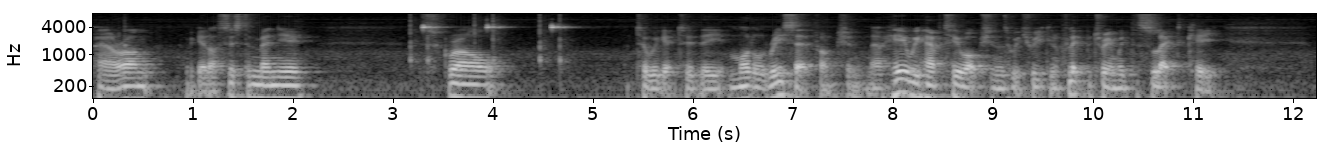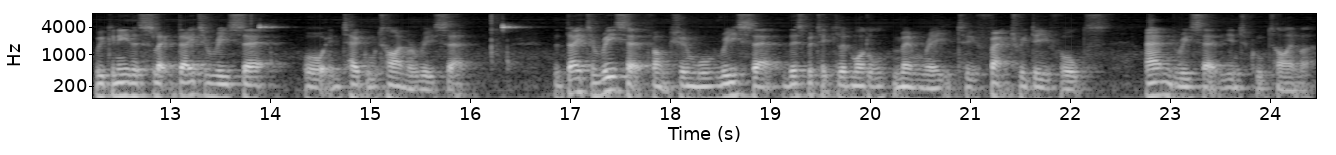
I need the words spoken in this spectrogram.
power on, we get our system menu, scroll until we get to the model reset function. Now here we have two options which we can flick between with the select key. We can either select data reset or integral timer reset. The data reset function will reset this particular model memory to factory defaults and reset the integral timer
